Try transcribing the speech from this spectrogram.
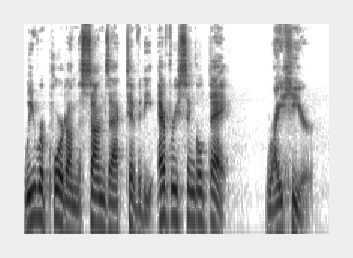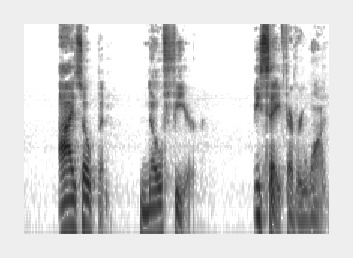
We report on the sun's activity every single day, right here. Eyes open, no fear. Be safe, everyone.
